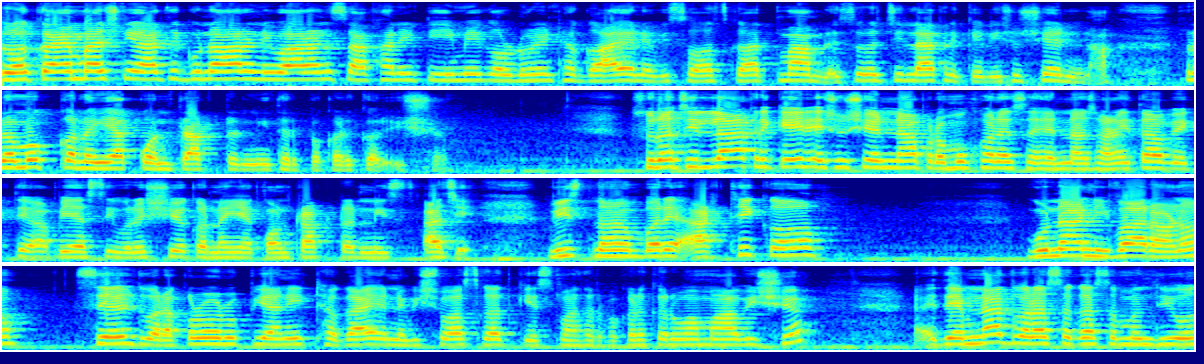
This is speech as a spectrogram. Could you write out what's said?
સુરત ક્રાઇમ આર્થિક ગુના નિવારણ શાખાની ટીમે કરોડોની ઠગાઈ અને વિશ્વાસઘાત મામલે સુરત જિલ્લા ક્રિકેટ એસોસિએશનના પ્રમુખ કનૈયા કોન્ટ્રાક્ટરની ધરપકડ કરી છે. સુરત જિલ્લા ક્રિકેટ એસોસિએશનના પ્રમુખ અને શહેરના જાણીતા વ્યક્તિ અભ્યાસી વર્ષીય કનૈયા કોન્ટ્રાક્ટરની આજે વીસ નવેમ્બરે આર્થિક ગુના નિવારણ સેલ દ્વારા કરોડ રૂપિયાની ઠગાઈ અને વિશ્વાસઘાત કેસમાં ધરપકડ કરવામાં આવી છે. તેમના દ્વારા સગા સંબંધીઓ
